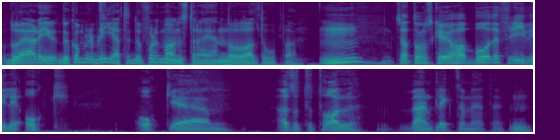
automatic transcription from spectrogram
Och då är det ju, då kommer det bli att, då får du mönstra igen och alltihopa. Mm, så att de ska ju ha både frivillig och, och ehm, alltså total värnplikt som det heter Mm.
